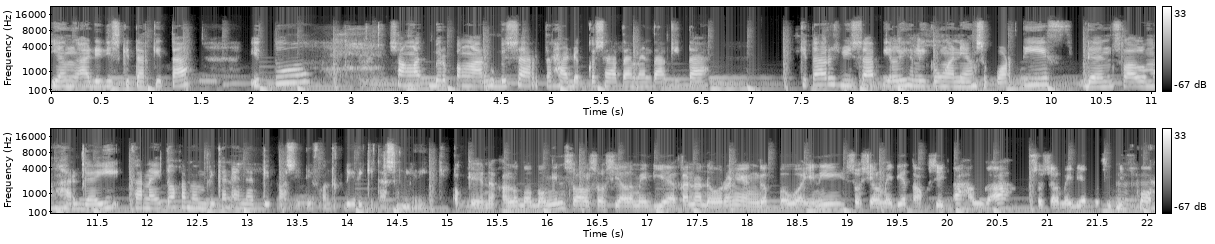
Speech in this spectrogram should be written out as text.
yang ada di sekitar kita itu sangat berpengaruh besar terhadap kesehatan mental kita. Kita harus bisa pilih lingkungan yang suportif dan selalu menghargai karena itu akan memberikan energi positif untuk diri kita sendiri. Oke, nah kalau ngomongin soal sosial media kan ada orang yang anggap bahwa ini sosial media toksik. Ah enggak ah, sosial media positif kok.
